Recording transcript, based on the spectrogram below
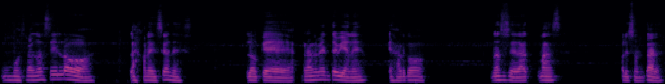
mostrando así lo, las conexiones, lo que realmente viene es algo, una sociedad más horizontal.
